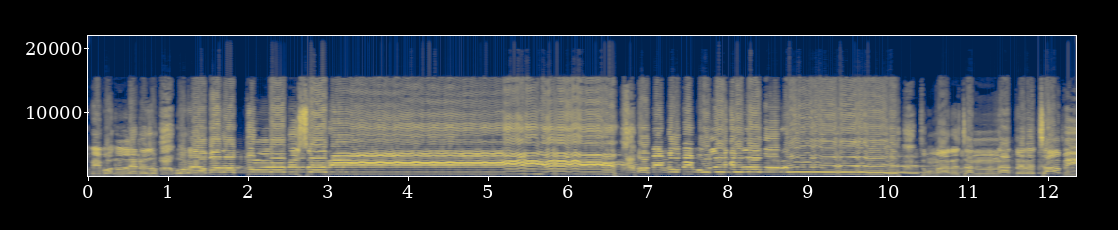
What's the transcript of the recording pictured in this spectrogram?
নবী বললেন ওরা আমার আব্দুল্লাহ আনসারী, আমি নবী বলে গেলাম রে। তোমার জান্নাতের চাবি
